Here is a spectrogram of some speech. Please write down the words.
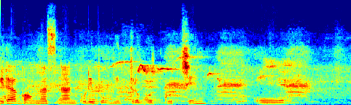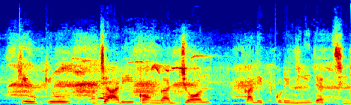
লোকেরা গঙ্গা স্নান করে পবিত্র বোধ করছেন ও কেউ কেউ জারে গঙ্গার জল কালেক্ট করে নিয়ে যাচ্ছেন।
